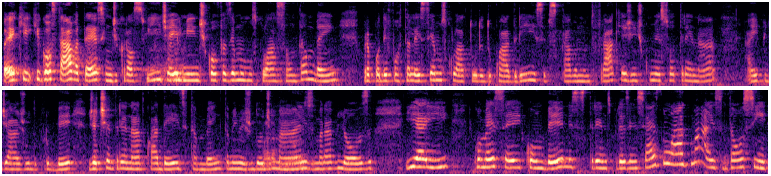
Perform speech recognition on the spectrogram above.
é, que, que gostava até assim de CrossFit, uhum. aí ele me indicou fazer uma musculação também para poder fortalecer a musculatura do quadríceps que estava muito fraco e a gente começou a treinar aí pedi ajuda pro B. Já tinha treinado com a Daisy também, que também me ajudou demais, maravilhosa. E aí comecei com o B nesses treinos presenciais, não largo mais. Então, assim,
